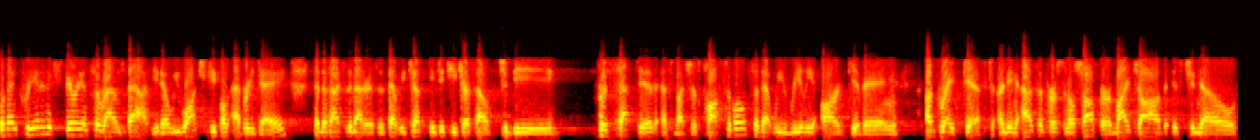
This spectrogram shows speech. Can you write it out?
Well, then create an experience around that. You know, we watch people every day and the fact of the matter is, is that we just need to teach ourselves to be perceptive as much as possible so that we really are giving a great gift. I mean, as a personal shopper, my job is to know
